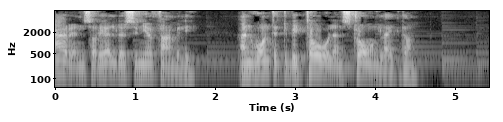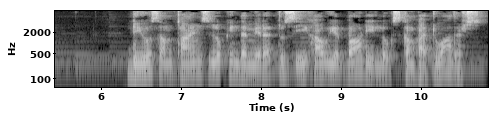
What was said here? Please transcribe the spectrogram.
parents or elders in your family and wanted to be tall and strong like them? Do you sometimes look in the mirror to see how your body looks compared to others?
